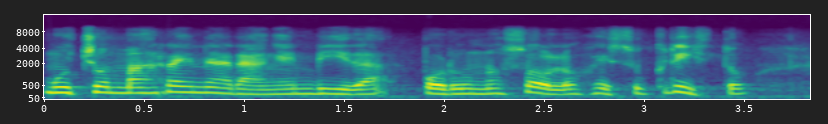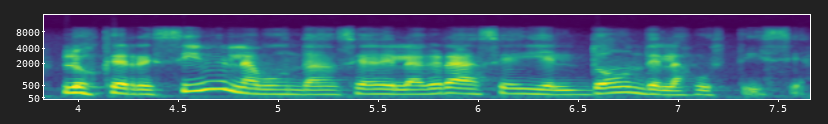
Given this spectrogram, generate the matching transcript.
mucho más reinarán en vida por uno solo, Jesucristo, los que reciben la abundancia de la gracia y el don de la justicia.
